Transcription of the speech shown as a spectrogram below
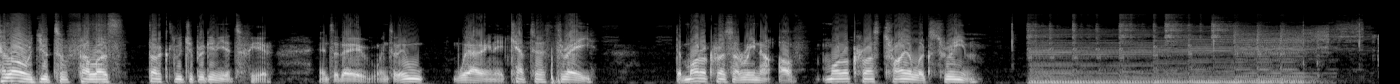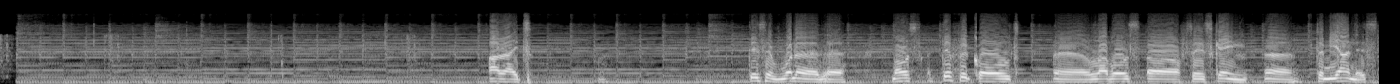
Hello YouTube fellas, Dark Luigi Brigade here, and today, and today we are in a chapter 3, the motocross arena of Motocross Trial Extreme. Alright, this is one of the most difficult uh, levels of this game, uh, to be honest.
